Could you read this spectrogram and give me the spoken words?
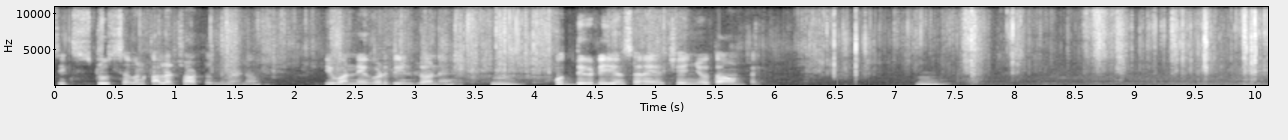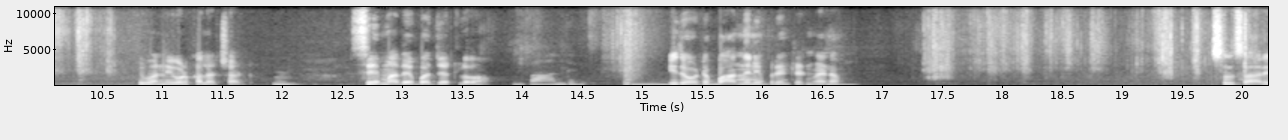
six to seven colour chart ఉంది మేడం. ఇవన్నీ కూడా దీంట్లోనే. కొద్దిగా డిజైన్స్ అనేవి చేంజ్ అవుతూ ఉంటాయి. ఇవన్నీ కూడా కలర్ చార్ట్. సేమ్ అదే బడ్జెట్లో ఇది ఒకటి బాందిని ప్రింటెడ్ మేడం. అసలు సారీ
